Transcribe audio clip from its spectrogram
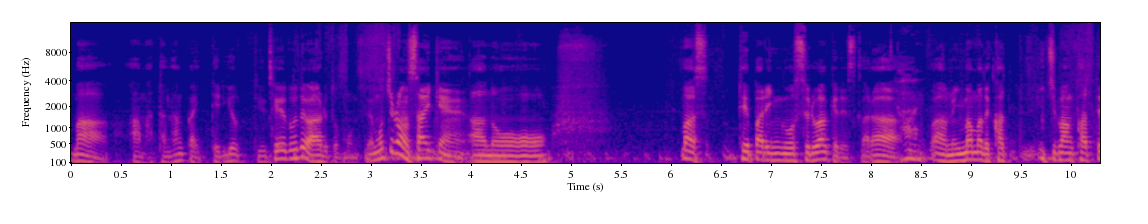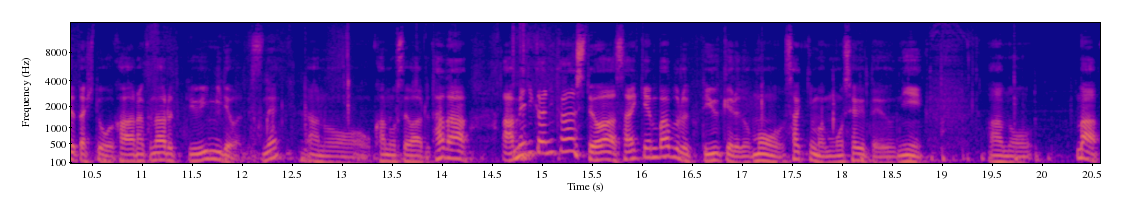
まあ、あまた何か言ってるよっていう程度ではあると思うんですね、もちろん債券、あのまあ、テーパリングをするわけですから、はい。あの今まで買っ一番買ってた人が買わなくなるっていう意味ではですねあの可能性はある。ただアメリカに関しては債券バブルっていうけれどもさっきも申し上げたようにあのまあ、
